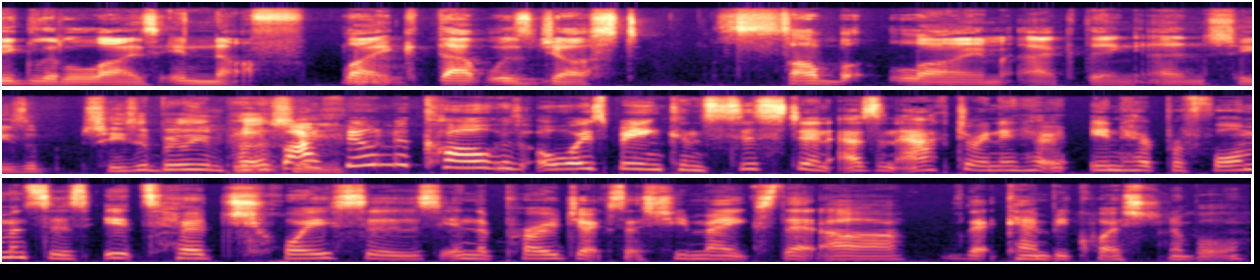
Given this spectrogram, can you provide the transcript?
big little lies enough. Mm. Like that was just sublime acting and she's a she's a brilliant person But I feel Nicole has always been consistent as an actor and in her in her performances. It's her choices in the projects that she makes that are that can be questionable.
